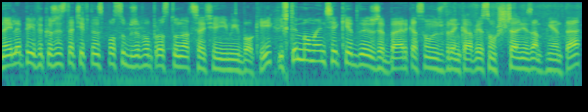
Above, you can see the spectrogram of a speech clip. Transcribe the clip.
Najlepiej wykorzystać je w ten sposób, że po prostu natrzecie nimi boki. I w tym momencie, kiedy żeberka są już w rękawie, są szczelnie zamknięte,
